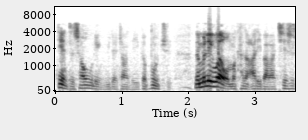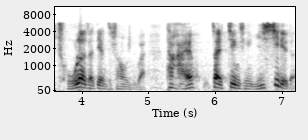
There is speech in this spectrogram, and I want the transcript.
电子商务领域的这样的一个布局。那么另外我们看到阿里巴巴其实除了在电子商务以外，它还在进行一系列的。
